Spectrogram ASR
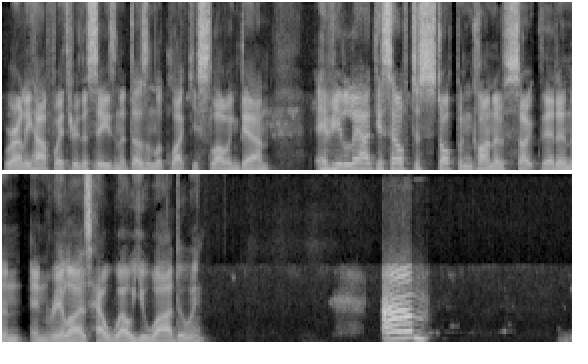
we're only halfway through the season, it doesn't look like you're slowing down. Have you allowed yourself to stop and kind of soak that in and, and realise how well you are doing? Um,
